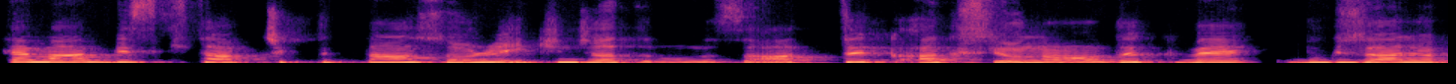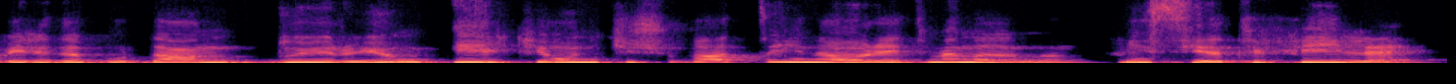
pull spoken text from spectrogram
Hemen biz kitap çıktıktan sonra ikinci adımımızı attık, aksiyon aldık ve bu güzel haberi de buradan duyuruyum. İlki 12 Şubat'ta yine öğretmen ağının inisiyatifiyle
